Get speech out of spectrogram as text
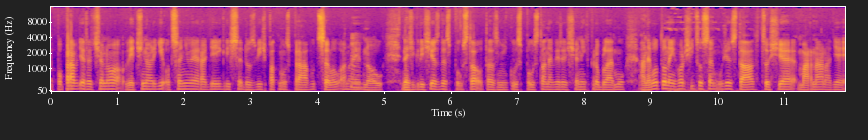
popravdě řečeno, většina lidí oceňuje raději, když se dozví špatnou zprávu celou a najednou, hmm. než když je zde spousta otazníků, spousta nevyřešených problémů, a nebo to nejhorší, co se může stát, což je marná naděje.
